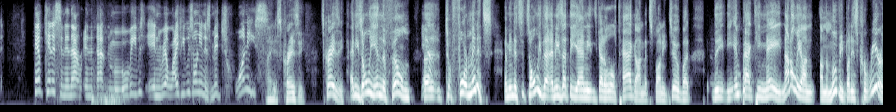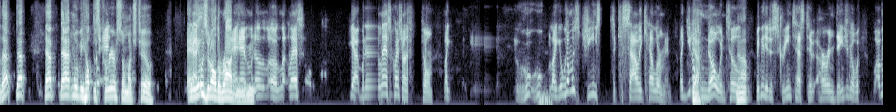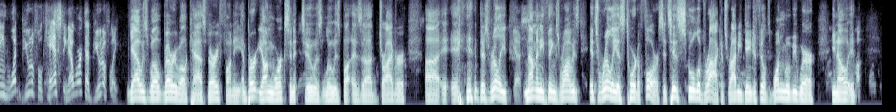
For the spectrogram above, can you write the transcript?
Sam Kinison in that in that movie, he was in real life. He was only in his mid twenties. it's crazy. It's crazy, and he's only in the film Yeah. uh, to four minutes. I mean, it's it's only that, and he's at the end. He's got a little tag on that's funny too. But the the impact he made, not only on on the movie, but his career. That that that that movie helped his And- career so much too. And he owes it all to Rodney. And, I and mean, uh, uh, last, yeah, but the last question on the film, like, who, who, like, it was almost genius to Sally Kellerman. Like, you don't know until yeah. maybe they did a screen test to her in Dangerfield. I mean, what beautiful casting! That worked out beautifully. Yeah, it was well, very well cast, very funny, and Burt Young works in it too as Lou as as a driver. Uh, it, it, there's really Yes. not many things wrong. It's it's really his tour de force. It's his School of Rock. It's Rodney Dangerfield's one movie where you know it,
